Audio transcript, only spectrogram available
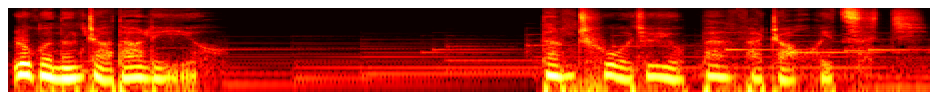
如果能找到理由，当初我就有办法找回自己。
